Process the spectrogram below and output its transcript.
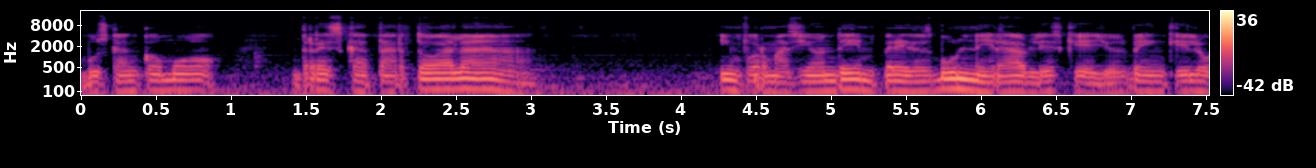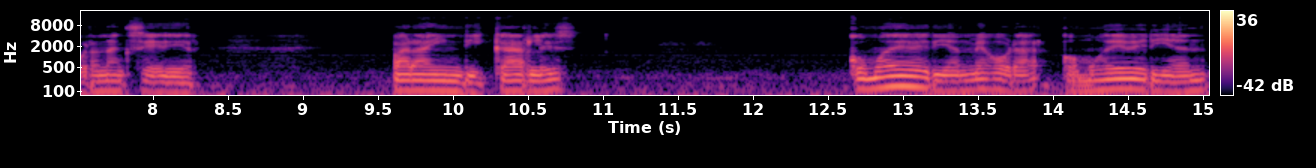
Buscan cómo rescatar toda la información de empresas vulnerables que ellos ven que logran acceder para indicarles cómo deberían mejorar, cómo deberían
